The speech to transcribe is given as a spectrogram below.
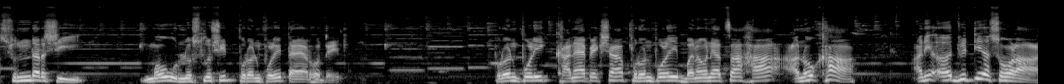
सुंदरशी मऊ लुसलुशीत पुरणपोळी तयार होते. पुरणपोळी खाण्यापेक्षा पुरणपोळी बनवण्याचा हा अनोखा आणि अद्वितीय सोहळा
